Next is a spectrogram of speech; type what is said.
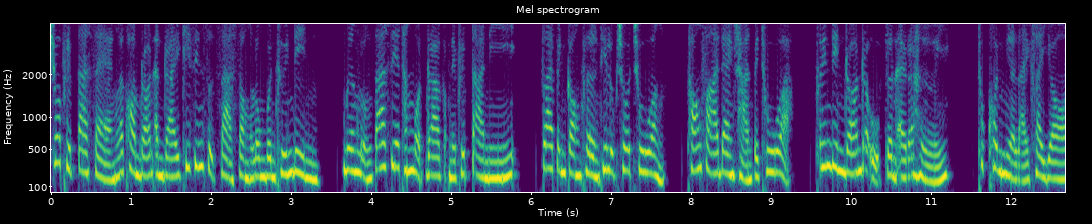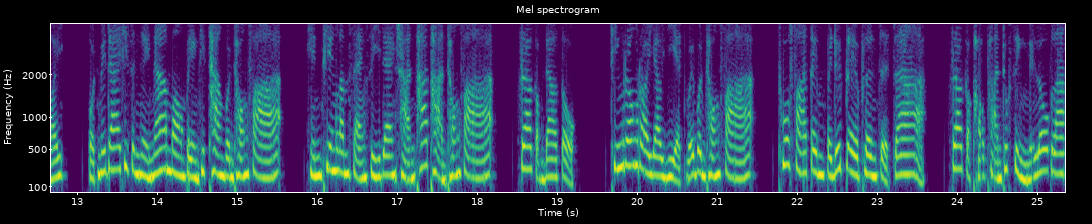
ชั่วพริบตาแสงและความร้อนอันไร้ที่สิ้นสุดสาดส่องลงบนพื้นดิน เมืองหลวงต้าเซียทั้งหมดราวกับในพริบตานี้ กลายเป็นกองเพลิงที่ลุกโชนช่วง ท้องฟ้าแดงฉานไปทั่ว พื้นดินร้อนระอุจนไอระเหย ทุกคนเหงื่อไหลคลายย้อยอดไม่ได้ที่จะเงยหน้ามองไปยังทิศทางบนท้องฟ้า เห็นเพียงลำแสงสีแดงฉานพาดผ่านท้องฟ้า ราวกับดาวตก ทิ้งร่องรอยยาวเหยียดไว้บนท้องฟ้า ทั่วฟ้าเต็มไปด้วยเปลวเพลิงเจิดจ้าราวกับเผาผลาญทุกสิ่งในโลกล่า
